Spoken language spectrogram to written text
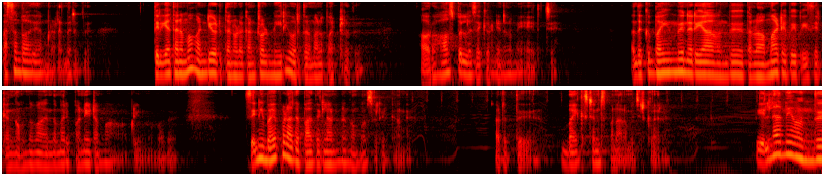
அசம்பாவிதம் நடந்துருது. தெரியாதனமாக வண்டியோட தன்னோட கண்ட்ரோல் மீறி ஒருத்தர் மேலே பட்டுறது. அவர் ஹாஸ்பிட்டலில் சேர்க்க வேண்டிய நிலைமை ஆயிடுச்சு. அதுக்கு பயந்து நிறையா வந்து தன்னோட அம்மாட்ட போய் பேசியிருக்காங்க. அம்மா இந்த மாதிரி பண்ணிட்டோமா அப்படிங்கும்போது சரி நீ பயப்படாத பார்த்துக்கலான்னு எங்கள் அம்மா சொல்லியிருக்காங்க. அடுத்து பைக் ஸ்டன்ஸ் பண்ண ஆரம்பிச்சிருக்காரு. எல்லாமே வந்து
